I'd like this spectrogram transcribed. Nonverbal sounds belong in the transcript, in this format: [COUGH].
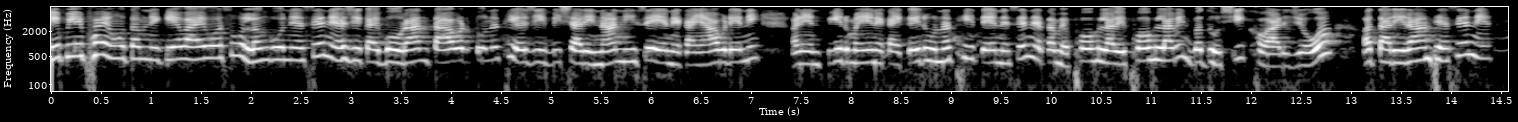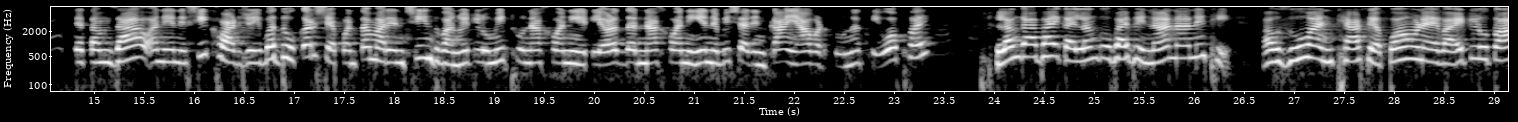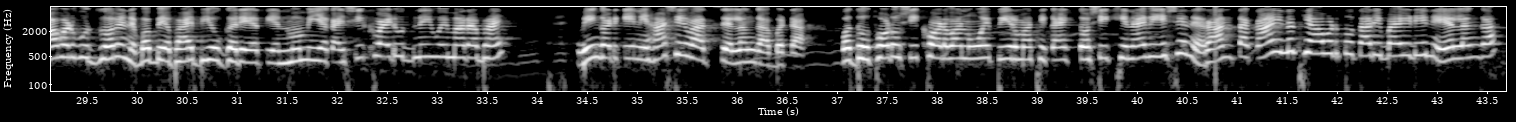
ટીપલી phi હું તમને કેવા આવ્યો છું, લંગુને છે ને હજી કાઈ બહુ રાંધતા આવડતું નથી, હજી બિચારી નાની છે, એને કાઈ આવડે નહીં, અને એને પીરમાં એને કાઈ કર્યું નથી તેને છે ને તમે ફોહલાવી, ફોહલાવીને બધું શીખવાડજો અતારી રાંધે છે ને, તે તમે જાઓ અને એને શીખવાડજો, એ બધું કરશે, પણ તમારે એને છીંધવાનું, એટલું મીઠું નાખવાની, એટલી હળદર નાખવાની, એને બિચારીને કાંઈ આવડતું નથી, હો ભાઈ. લંગાભાઈ, કાઈ લંગુભાઈ ભી નાના નથી હવે જુવાન થયા છે પરણાવ્યા એટલું તો આવડવું જ જોવે ને. બબે ભાભીઓ ઘરે હતી અને મમ્મીએ કાંઈ શીખવાડ્યું જ નહીં હોય મારા ભાઈ. વિંગડકીની હાસી વાત છે, લંગા બટા. બધું થોડું શીખવાડવાનું હોય, પીરમાંથી કાંઈક તો શીખીને આવી છે ને. રાંધતા કાંઈ નથી આવડતું તારી બાયડીને એ લંગા?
